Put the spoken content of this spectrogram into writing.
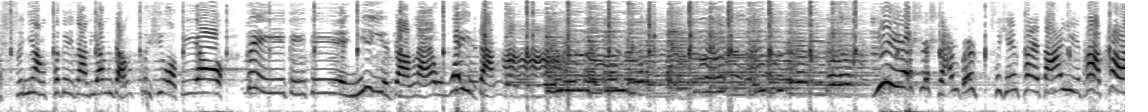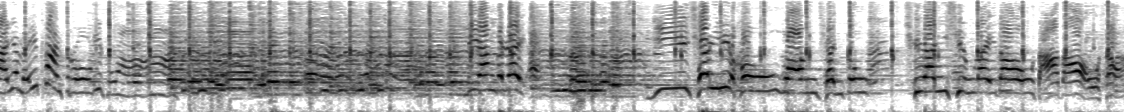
师娘赐给咱两张辞学表，给给给你一张来，我一张啊。也是山本粗心才大意，他看也没看兜里装。两个人一前一后。往前走，前行来到大道上，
